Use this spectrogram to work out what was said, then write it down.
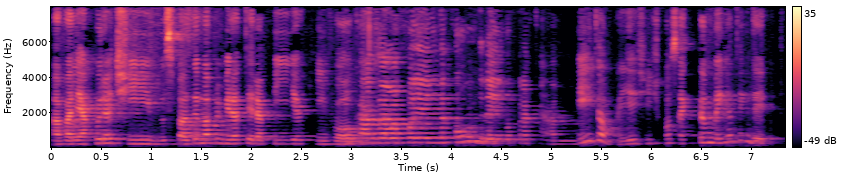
avaliar curativos, fazer uma primeira terapia que envolve. No caso, ela foi ainda com dreno para casa. Então, aí a gente consegue também atender.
